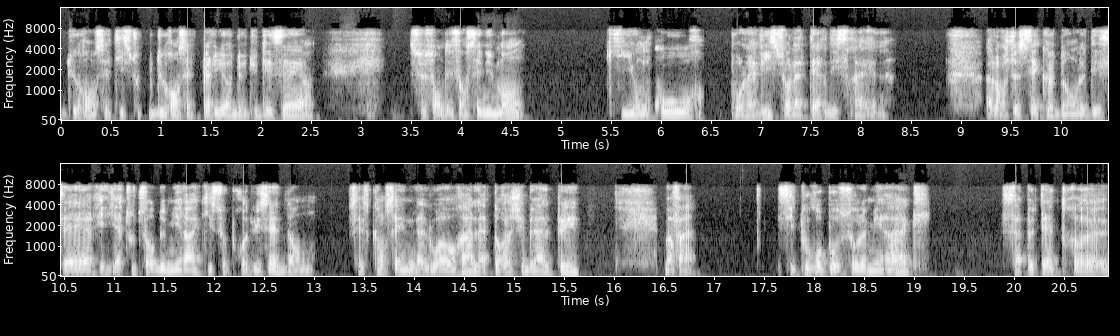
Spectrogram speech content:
durant cette, durant cette période du désert. Ce sont des enseignements qui ont cours pour la vie sur la terre d'Israël. Alors je sais que dans le désert, il y a toutes sortes de miracles qui se produisaient. C'est ce qu'enseigne la loi orale, la Torah Shebéalpé. Mais enfin, si tout repose sur le miracle, ça peut être euh,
